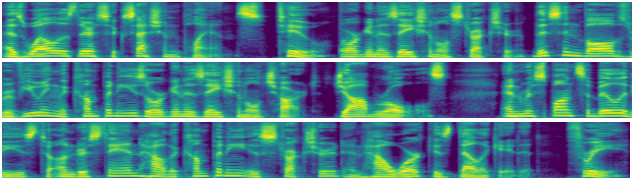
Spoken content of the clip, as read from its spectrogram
as well as their succession plans. 2. Organizational structure. This involves reviewing the company's organizational chart, job roles, and responsibilities to understand how the company is structured and how work is delegated. 3.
